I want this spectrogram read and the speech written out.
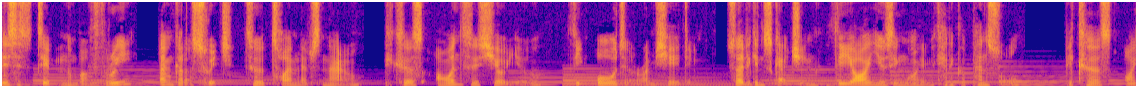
This is tip number 3. I'm gonna switch to time-lapse now because I want to show you the order I'm shading. So I begin sketching the eye using my mechanical pencil because I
